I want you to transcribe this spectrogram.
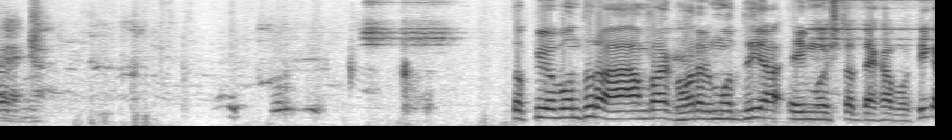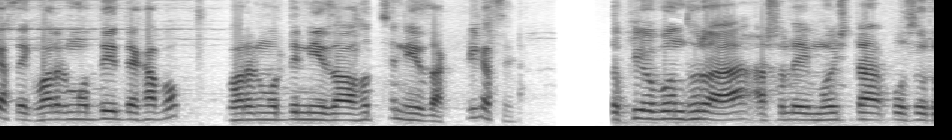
দেন তো প্রিয় বন্ধুরা আমরা ঘরের মধ্যেই এই মহিষটা দেখাবো ঠিক আছে? ঘরের মধ্যেই দেখাবো ঘরের মধ্যে নিয়ে যাওয়া হচ্ছে নিয়ে যাক ঠিক আছে? তো প্রিয় বন্ধুরা আসলে এই মহিষটা প্রচুর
